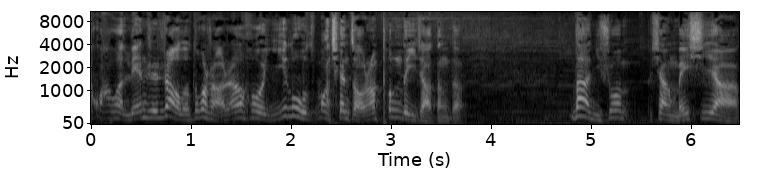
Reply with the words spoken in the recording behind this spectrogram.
呱呱，连着绕了多少，然后一路往前走，然后砰的一脚等等。那你说像梅西啊、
